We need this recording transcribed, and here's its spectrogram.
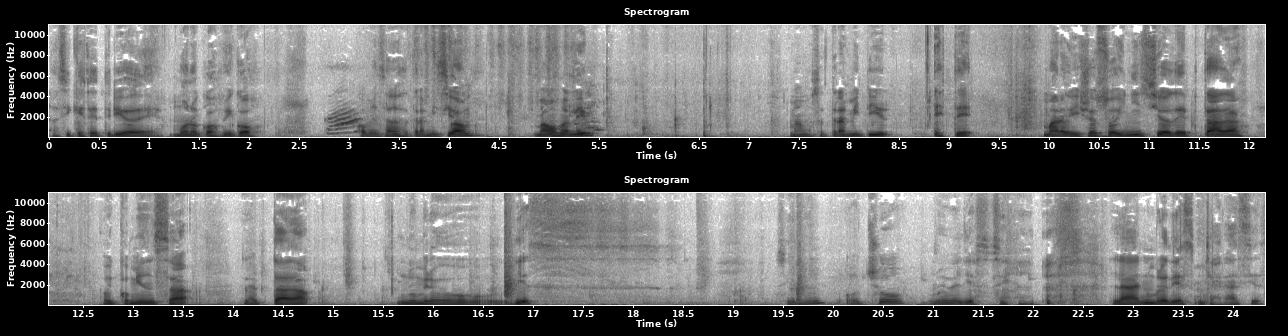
Así que este trío de mono cósmico comenzando esta transmisión. Vamos Merlín. Vamos a transmitir este maravilloso inicio de heptada. Hoy comienza la heptada número 10 Sí, 8, 9, 10. Sí. La número 10. Muchas gracias.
